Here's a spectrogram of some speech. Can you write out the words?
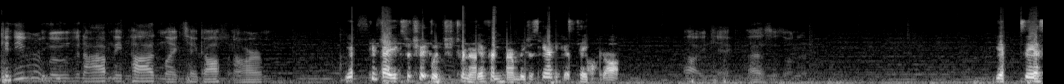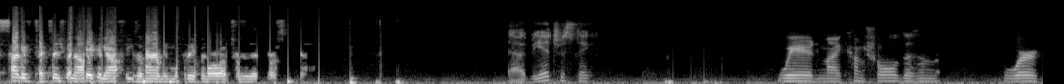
Can you remove an Omnipod and like take off an arm? Yeah, you can try to switch it to to a different arm, but you just can't just take it off. Oh, you can't. I was just wondering. Yeah, say yes, kind of text but now taking off these arm and putting more weapons in the person. That'd be interesting. Weird, my control doesn't work.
